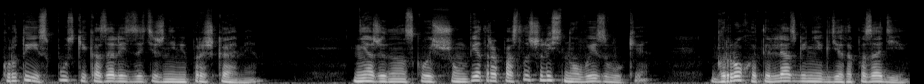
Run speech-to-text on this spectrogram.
крутые спуски казались затяжными прыжками. Неожиданно сквозь шум ветра послышались новые звуки грохот и лязгание где-то позади.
